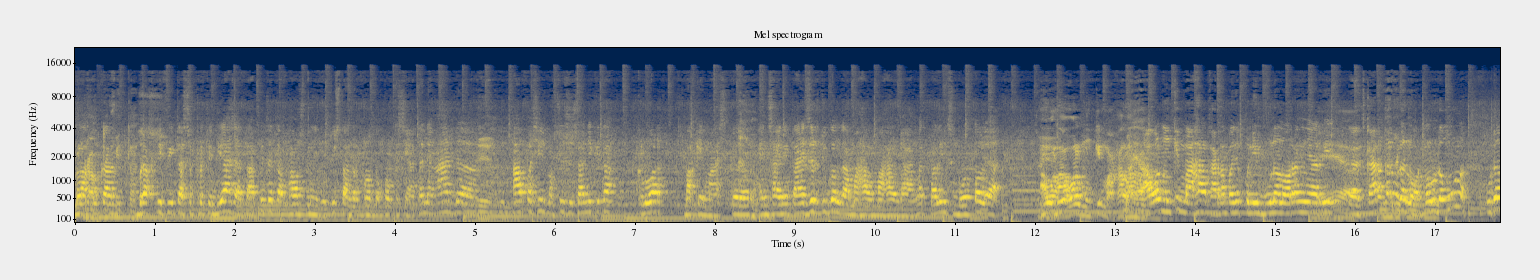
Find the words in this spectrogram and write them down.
melakukan Beraktivitas. beraktivitas seperti biasa tapi tetap harus mengikuti standar protokol kesehatan yang ada. Iya. Apa sih maksud susahnya kita keluar pakai masker, hand sanitizer juga nggak mahal-mahal banget, paling sebotol ya. Awal-awal mungkin mahal lah ya. Awal mungkin mahal karena banyak penimbunan orang nyari. Iya. Nah, sekarang kan udah normal, udah murah, udah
